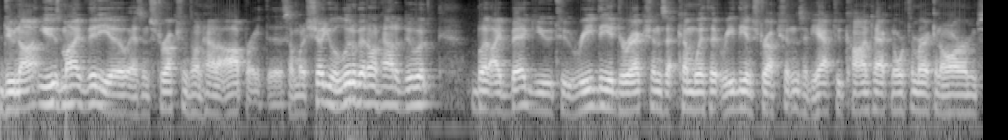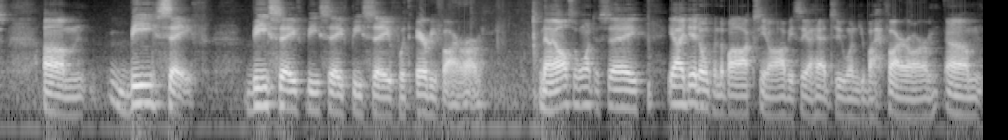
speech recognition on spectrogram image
do not use my video as instructions on how to operate this. I'm going to show you a little bit on how to do it, but I beg you to read the directions that come with it, read the instructions. If you have to, contact North American Arms. Um, be safe. Be safe, be safe, be safe with every firearm. Now, I also want to say, yeah, I did open the box. You know, obviously I had to when you buy a firearm. Um,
